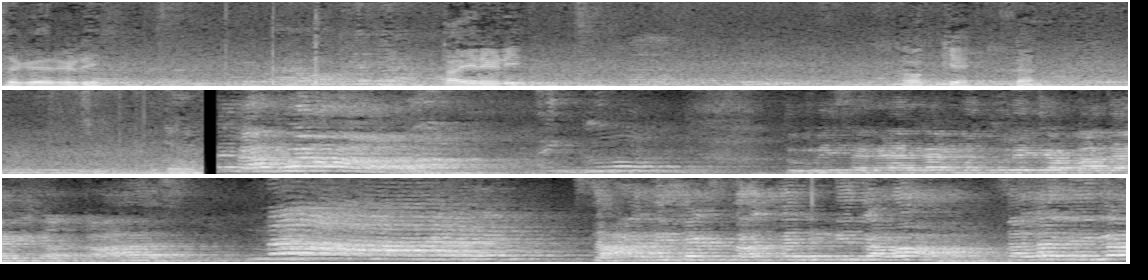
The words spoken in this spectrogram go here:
सगळे रेडी ताई रेडी ओके चल काय मथुरेच्या बाजारी जातास? सहा दिवसात सात जणींनी जावा. चला निघा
